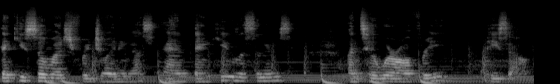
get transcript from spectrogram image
Thank you so much for joining us. And thank you, listeners. Until we're all free, peace out.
